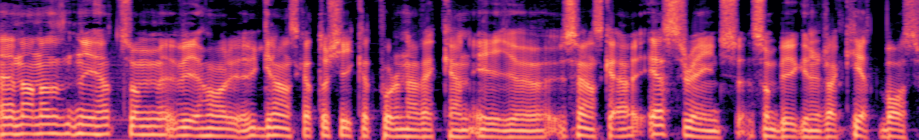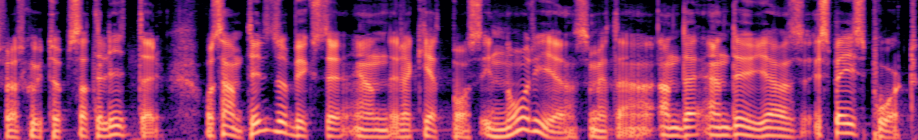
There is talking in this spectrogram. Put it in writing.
En annan nyhet som vi har granskat och kikat på den här veckan är ju svenska S-Range som bygger en raketbas för att skjuta upp satelliter. Och samtidigt så byggs det en raketbas i Norge som heter Andøya Spaceport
